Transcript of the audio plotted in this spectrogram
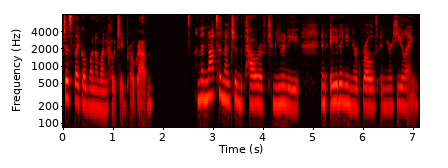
just like a one on one coaching program. And then, not to mention the power of community in aiding in your growth and your healing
